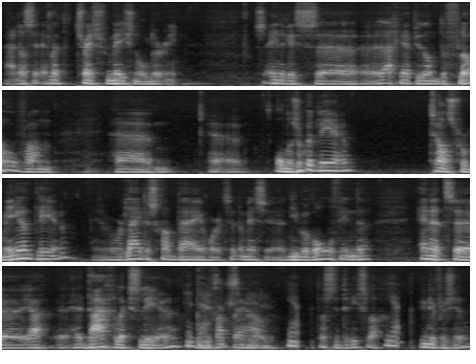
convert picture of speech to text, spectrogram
Nou, dat is eigenlijk transformational learning. Dus enig is, uh, eigenlijk heb je dan de flow van uh, onderzoekend leren, transformerend leren. Er hoort leiderschap bij, hoort de mensen een nieuwe rol vinden. En het, uh, ja, het dagelijks leren, het dagelijks vak bijhouden. Ja. Dat is de drieslag, ja. universeel.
